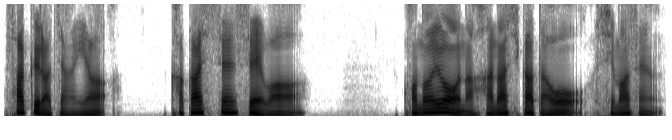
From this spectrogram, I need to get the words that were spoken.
さくらちゃんや、かかし先生は、このような話し方をしません。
